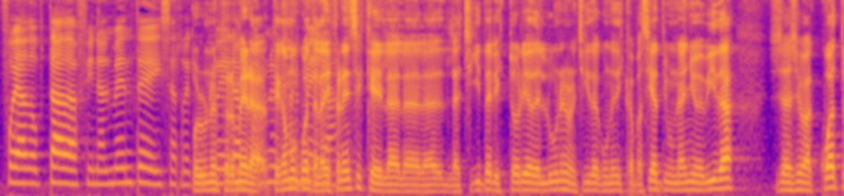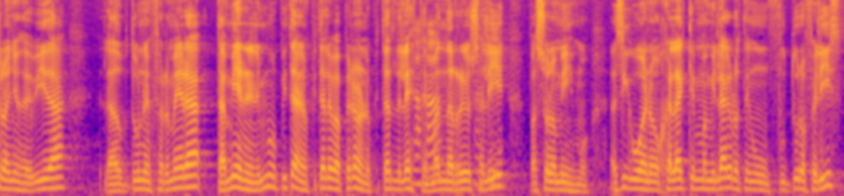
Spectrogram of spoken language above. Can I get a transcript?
fue adoptada finalmente y se recupera. Por una enfermera. por una Tengamos en cuenta, la enfermera. diferencia es que la, la- la- la chiquita de la historia del lunes, una chiquita con una discapacidad, tiene un año de vida, ya lleva cuatro años de vida, la adoptó una enfermera, también en el mismo hospital, en el hospital Eva Perón, en el hospital del Este, en Ajá, Banda Río Salí, así. pasó lo mismo. Así que bueno, ojalá que Emma Milagros tenga un futuro feliz,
